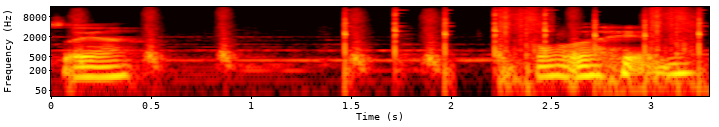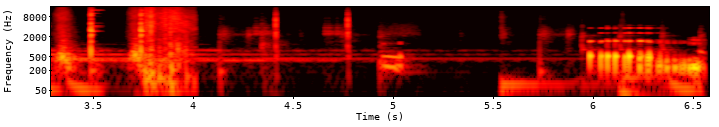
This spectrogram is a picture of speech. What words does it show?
So yeah. Oh, they're hitting me. Um,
